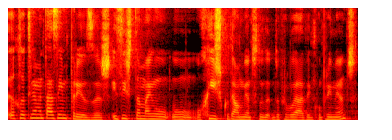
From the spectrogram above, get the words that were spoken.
Relativamente às empresas, existe também o, o, o risco de aumento da probabilidade de incumprimento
